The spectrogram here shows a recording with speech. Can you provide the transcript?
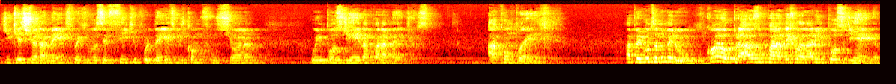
de questionamentos para que você fique por dentro de como funciona o imposto de renda para médicos. Acompanhe. A pergunta número 1: um, Qual é o prazo para declarar o imposto de renda?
